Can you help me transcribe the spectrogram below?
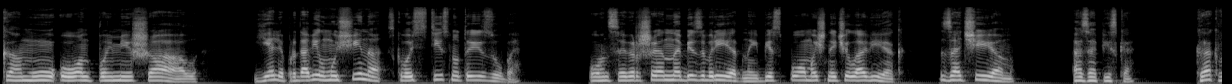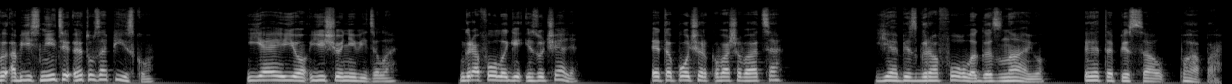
«Кому он помешал?» Еле продавил мужчина сквозь стиснутые зубы. «Он совершенно безвредный, беспомощный человек. Зачем?» «А записка? Как вы объясните эту записку?» «Я ее еще не видела. Графологи изучали?» Это почерк вашего отца? Я без графолога знаю. Это писал папа.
